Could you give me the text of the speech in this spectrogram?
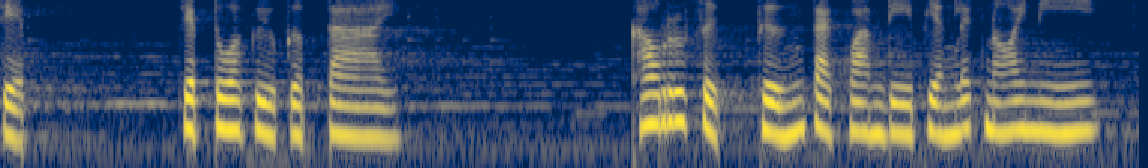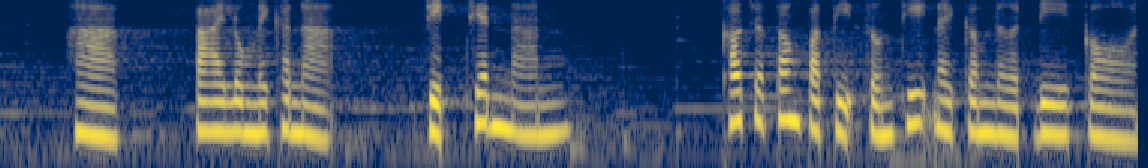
เจ็บ เจ็บตัวอยู่เกือบตาย เขารู้สึกถึงแต่ความดีเพียงเล็กน้อยนี้ หากตายลงในขณะจิตเช่นนั้น เขาจะต้องปฏิสนธิในกำเนิดดีก่อน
